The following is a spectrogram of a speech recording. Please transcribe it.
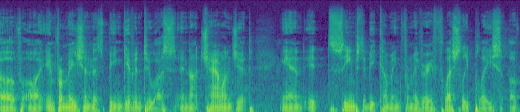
of uh, information that's being given to us and not challenge it. And it seems to be coming from a very fleshly place of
